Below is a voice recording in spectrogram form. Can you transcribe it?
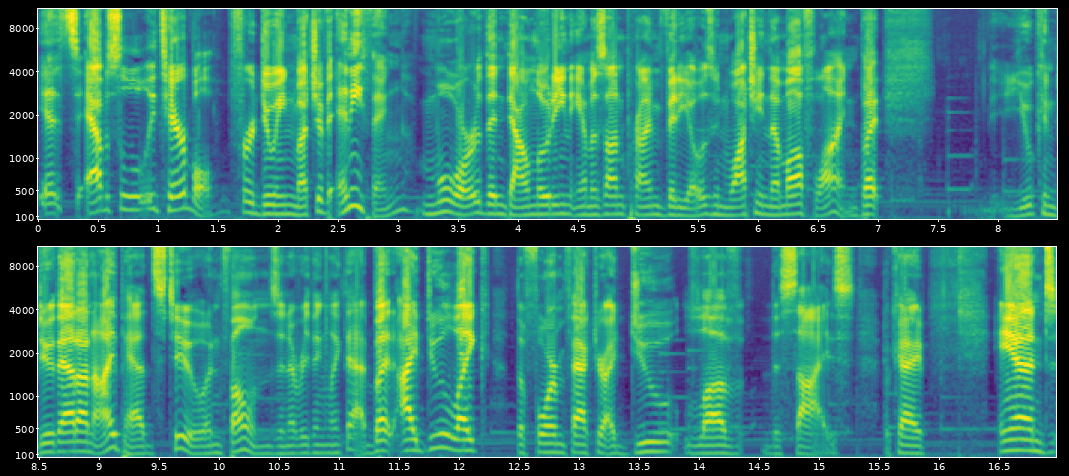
It's absolutely terrible for doing much of anything more than downloading Amazon Prime videos and watching them offline. But you can do that on iPads too, and phones and everything like that. But I do like the form factor, I do love the size, okay? And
